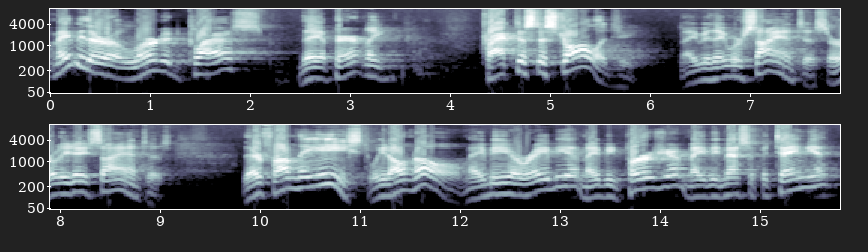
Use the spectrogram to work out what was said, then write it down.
Maybe they're a learned class. They apparently practiced astrology. Maybe they were scientists, early day scientists. They're from the east. We don't know. Maybe Arabia, maybe Persia, maybe Mesopotamia.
